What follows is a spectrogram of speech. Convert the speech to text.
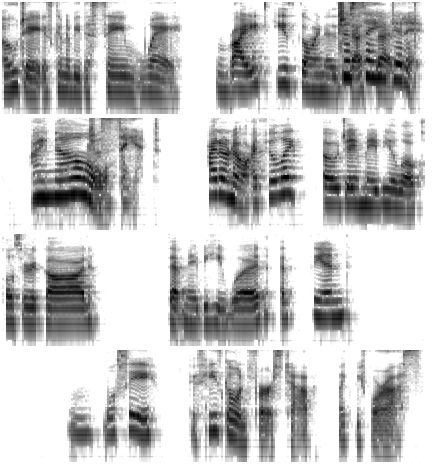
OJ is going to be the same way. Right? He's going to Just say deathbed. did it. I know. Just say it. I don't know. I feel like OJ may be a little closer to God that maybe he would at the end. Mm, we'll see. Because he's going first, Tab, like before us.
